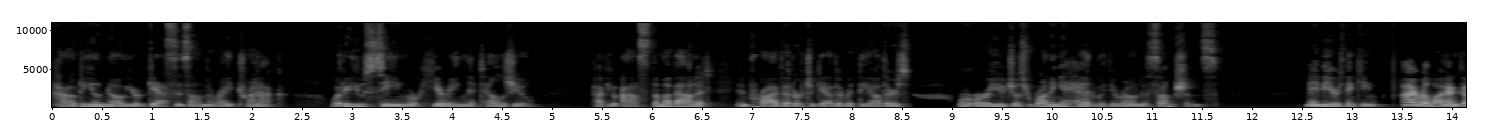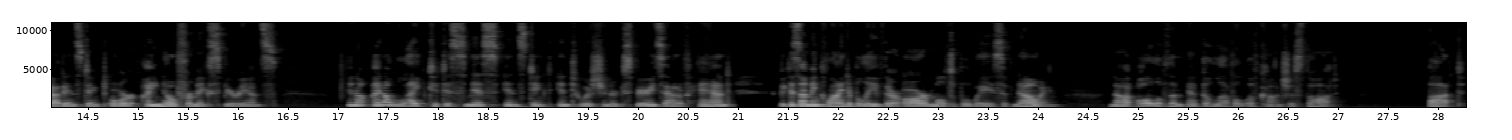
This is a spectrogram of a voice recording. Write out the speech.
How do you know your guess is on the right track? What are you seeing or hearing that tells you? Have you asked them about it in private or together with the others? Or are you just running ahead with your own assumptions? Maybe you're thinking, I rely on gut instinct, or I know from experience. You know, I don't like to dismiss instinct, intuition, or experience out of hand because I'm inclined to believe there are multiple ways of knowing, not all of them at the level of conscious thought. But,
